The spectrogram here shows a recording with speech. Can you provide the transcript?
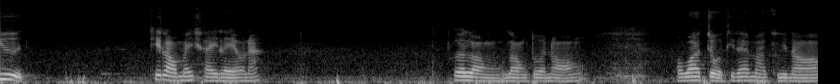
ยืด ที่เราไม่ใช้แล้วนะ เพื่อลองลองตัวน้อง เพราะว่าโจทย์ที่ได้มาคือน้อง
